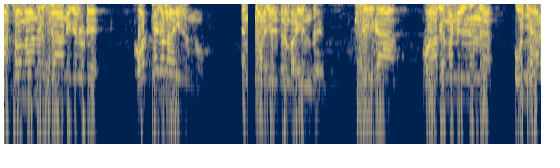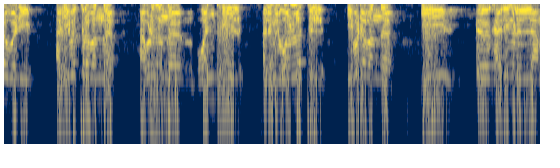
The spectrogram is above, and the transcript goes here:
മത്തോമാനർശാണികളുടെ കോട്ടകളായിരുന്നു എന്നാണ് ചരിത്രം പറയുന്നത്. ശ്രീഹ വാഗമണ്ണിൽ നിന്ന് പൂഞ്ഞാറ് വഴി അരിവത്ര വന്ന് അവിടെ നിന്ന് വഞ്ചിയിൽ അല്ലെങ്കിൽ വള്ളത്തിൽ ഇവിടെ വന്ന് ഈ കാര്യങ്ങളെല്ലാം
